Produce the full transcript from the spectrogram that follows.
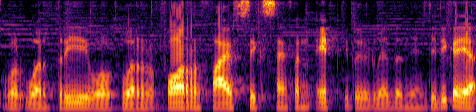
World War 3, World War 4, 5, 6, 7, 8 gitu kelihatannya. Jadi kayak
